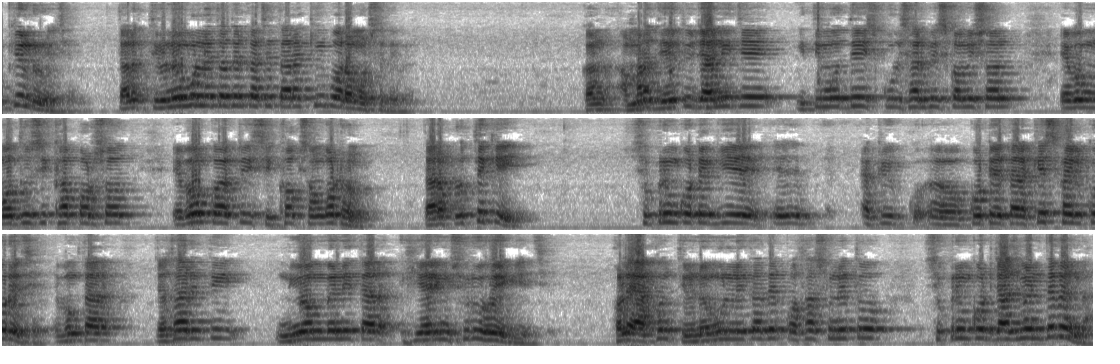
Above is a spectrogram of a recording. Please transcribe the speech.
উকিল রয়েছেন, তাহলে তৃণমূল নেতাদের কাছে তারা কি পরামর্শ দেবেন? কারণ আমরা যেহেতু জানি যে ইতিমধ্যে স্কুল সার্ভিস কমিশন এবং মধ্যশিক্ষা পর্ষদ এবং কয়েকটি শিক্ষক সংগঠন, তারা প্রত্যেকেই সুপ্রিম কোর্টে গিয়ে একটি কোর্টে তারা কেস ফাইল করেছে এবং তার যথারীতি নিয়ম মেনে তার হিয়ারিং শুরু হয়ে গিয়েছে। ফলে এখন তৃণমূল নেতাদের কথা শুনে তো সুপ্রিম কোর্ট জাজমেন্ট দেবেন না।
